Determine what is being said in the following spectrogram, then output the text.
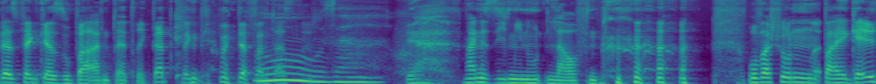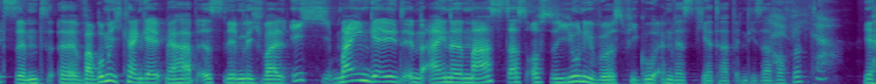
das fängt ja super an, Patrick. Das klingt ja wieder fantastisch. Rosa. Ja, meine sieben Minuten laufen. Wo wir schon bei Geld sind. Äh, warum ich kein Geld mehr habe, ist nämlich, weil ich mein Geld in eine Masters of the Universe Figur investiert habe in dieser Woche. Wieder. Ja.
